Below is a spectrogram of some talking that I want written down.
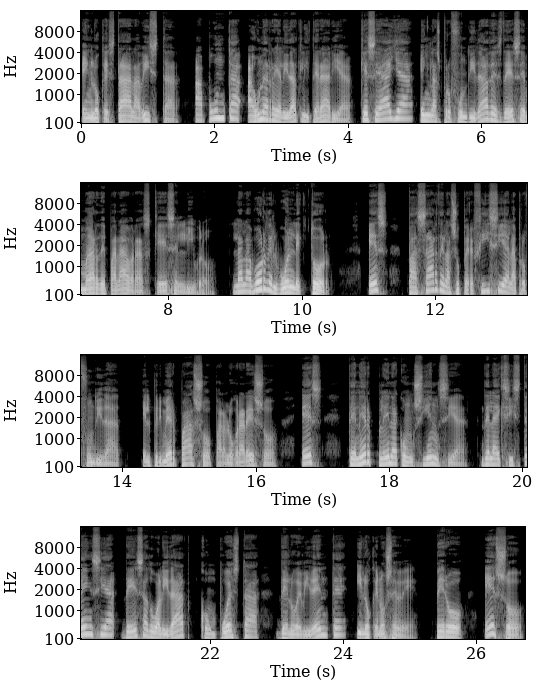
en lo que está a la vista, apunta a una realidad literaria que se halla en las profundidades de ese mar de palabras que es el libro. La labor del buen lector es pasar de la superficie a la profundidad, el primer paso para lograr eso es tener plena conciencia de la existencia de esa dualidad compuesta de lo evidente y lo que no se ve. Pero eso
